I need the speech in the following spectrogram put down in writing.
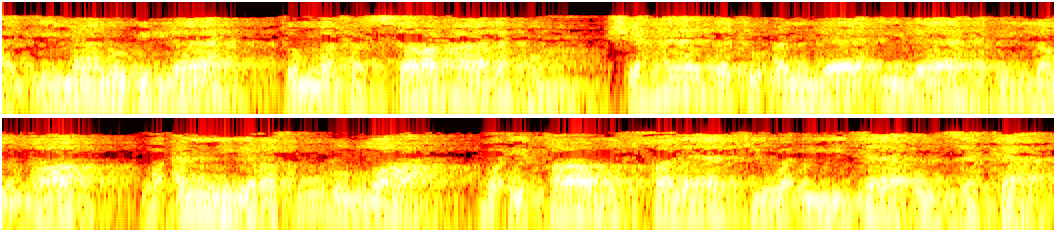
الإيمان بالله ثم فسرها لهم شهادة أن لا إله إلا الله وأني رسول الله وإقام الصلاة وإيتاء الزكاة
